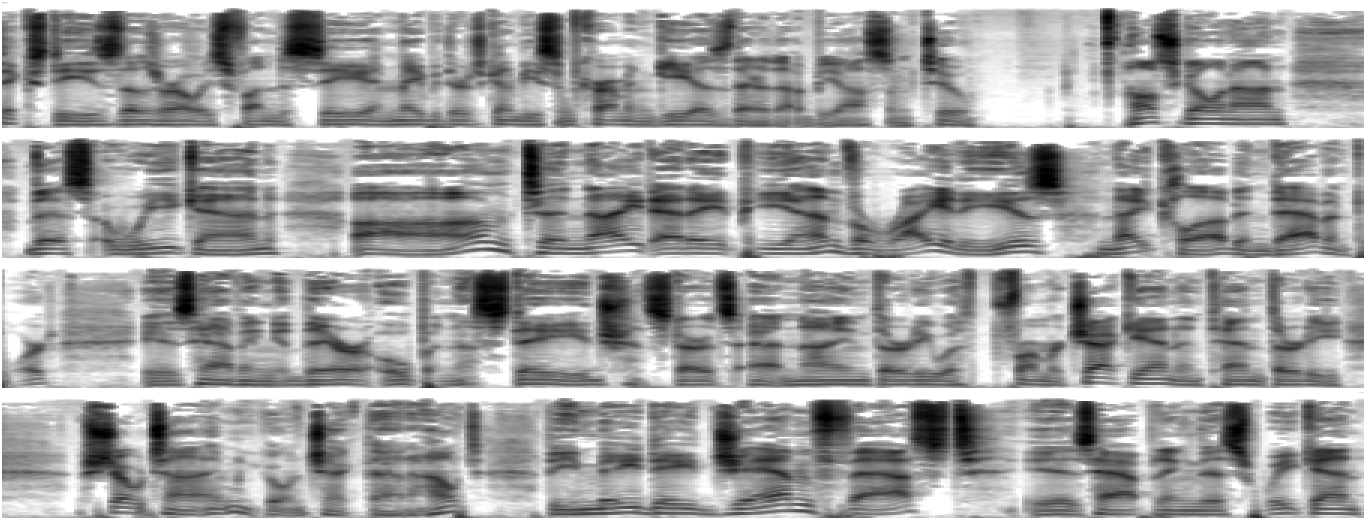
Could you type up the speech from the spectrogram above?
60s. Those are always fun to see. And maybe there's going to be some Karmann Ghias there. That would be awesome too. Also going on this weekend, um, tonight at 8 p.m., Varieties Nightclub in Davenport is having their open stage. It starts at 9.30 with former check-in and 10.30 showtime. Go and check that out. The Mayday Jam Fest is happening this weekend.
